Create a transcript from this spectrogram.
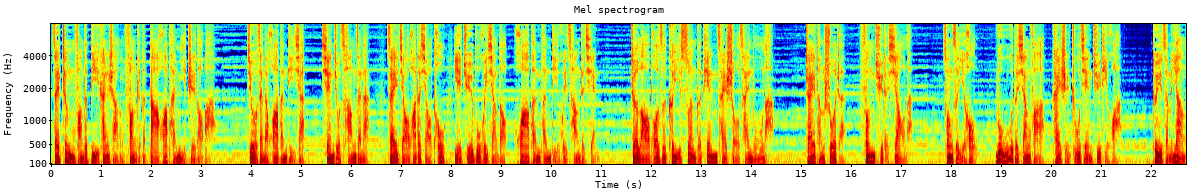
在正房的壁龛上放着个大花盆，你知道吧？就在那花盆底下，钱就藏在那儿。再狡猾的小偷也绝不会想到花盆盆底会藏着钱，这老婆子可以算个天才守财奴了。斋藤说着，风趣的笑了。从此以后，陆屋的想法开始逐渐具体化，对怎么样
